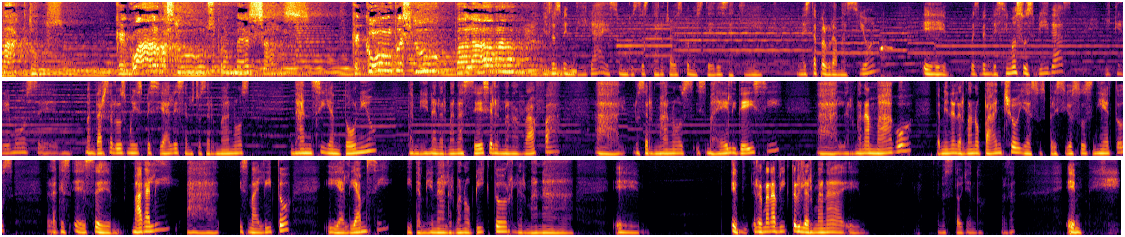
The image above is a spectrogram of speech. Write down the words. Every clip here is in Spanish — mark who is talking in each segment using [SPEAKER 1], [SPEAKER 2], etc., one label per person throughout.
[SPEAKER 1] pactos, que guardas tus promesas, que cumples tu palabra.
[SPEAKER 2] Dios los bendiga, es un gusto estar otra vez con ustedes aquí en esta programación. Eh, pues bendecimos sus vidas y queremos eh, mandar saludos muy especiales a nuestros hermanos Nancy y Antonio, también a la hermana Cecia, a la hermana Rafa, a los hermanos Ismael y Daisy, a la hermana Mago, también al hermano Pancho y a sus preciosos nietos, ¿verdad? que es, eh, Magali, a Ismaelito y a Liamsi, y también al hermano Víctor, la hermana, eh, eh, la hermana Víctor y la hermana, nos está oyendo, ¿verdad?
